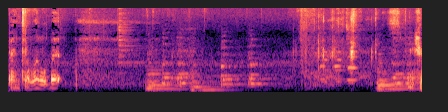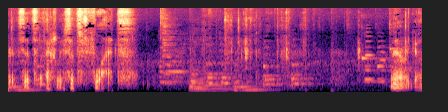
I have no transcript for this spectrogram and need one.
bent a little bit. Sure it sits actually sits flat. There we go.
